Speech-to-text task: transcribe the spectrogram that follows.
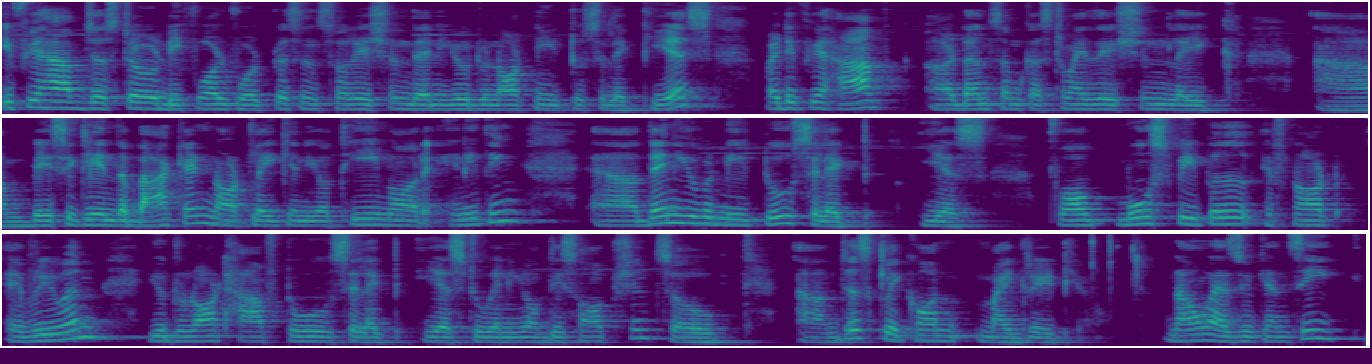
If you have just a default WordPress installation, then you do not need to select yes. But if you have uh, done some customization like um, basically in the backend, not like in your theme or anything, uh, then you would need to select yes. For most people if not everyone you do not have to select yes to any of these options. So um, just click on migrate here. Now as you can see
